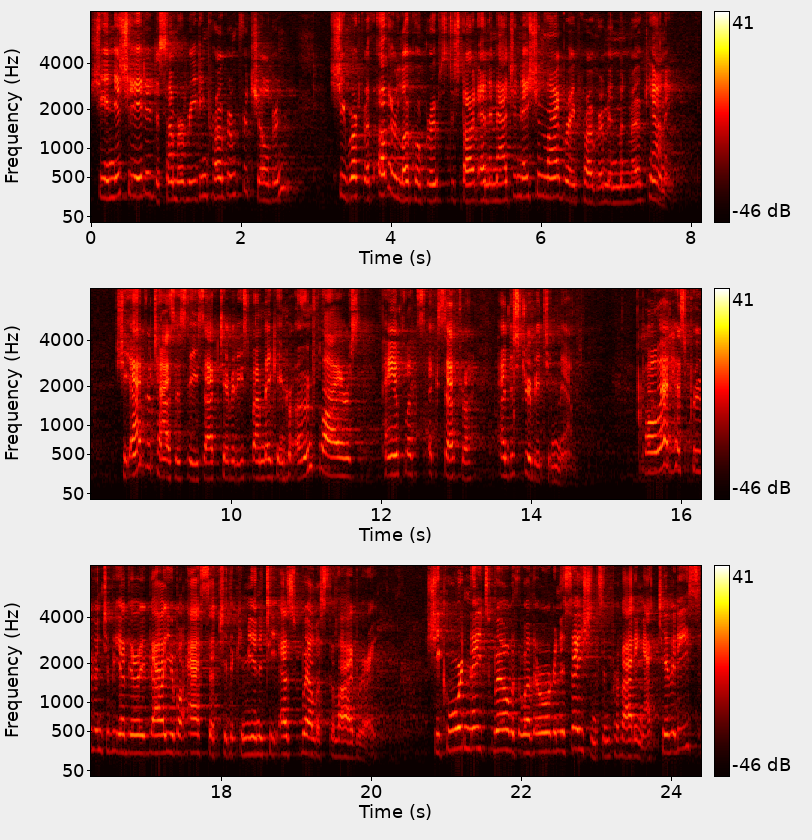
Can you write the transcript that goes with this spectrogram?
She initiated a summer reading program for children. She worked with other local groups to start an Imagination Library program in Monroe County. She advertises these activities by making her own flyers, pamphlets, etc., and distributing them. Paulette has proven to be a very valuable asset to the community as well as the library. She coordinates well with other organizations in providing activities,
